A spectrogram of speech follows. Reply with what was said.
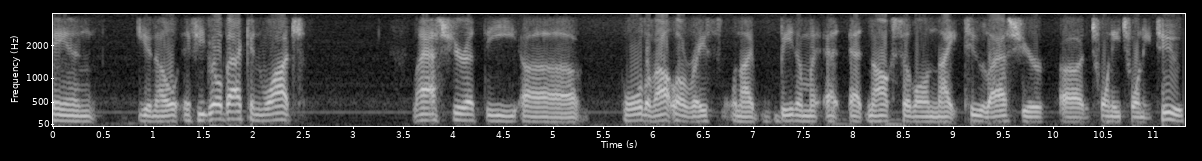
And you know, if you go back and watch last year at the uh, World of Outlaw race when I beat him at, at Knoxville on night two last year uh, in 2022.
